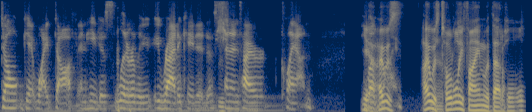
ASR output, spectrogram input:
don't get wiped off and he just literally eradicated an entire clan Yeah, I was. I was Yeah. totally fine with that whole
